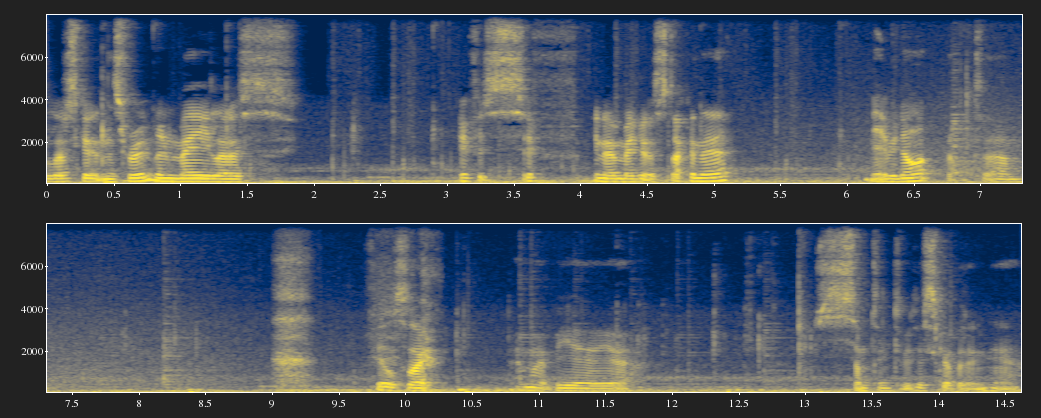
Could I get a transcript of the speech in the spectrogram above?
Let us get in this room and may let us, if it's, if, you know, may get us stuck in there. Maybe not, but, um, feels like there might be a, uh, something to be discovered in here.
